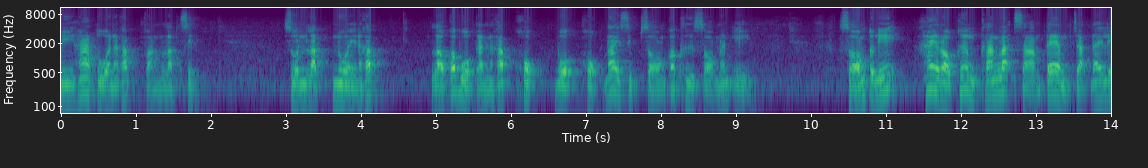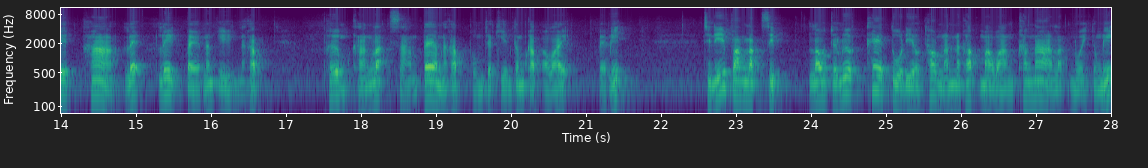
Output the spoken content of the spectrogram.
มี 5 ตัวนะครับ ฝั่งหลัก 10 ส่วนหลักหน่วยนะครับ เราก็บวกกันนะครับ6บวก 6 ได้ 12 ก็คือ 2 นั่นเอง 2 ตัวนี้ให้เราเพิ่มครั้งละ 3 แต้มจะได้เลข 5 และเลข 8 นั่นเองนะครับ เพิ่มครั้งละ 3 แต้มนะครับ ผมจะเขียนกำกับเอาไว้แบบนี้ ทีนี้ฝั่งหลัก 10 เราจะเลือกแค่ตัวเดียวเท่านั้นนะครับ มาวางข้างหน้าหลักหน่วยตรงนี้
